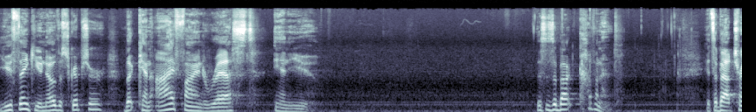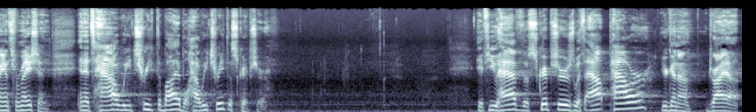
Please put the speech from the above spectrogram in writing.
you think you know the scripture, but can I find rest in you? This is about covenant. It's about transformation. And it's how we treat the Bible, how we treat the scripture. If you have the scriptures without power, you're going to dry up.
